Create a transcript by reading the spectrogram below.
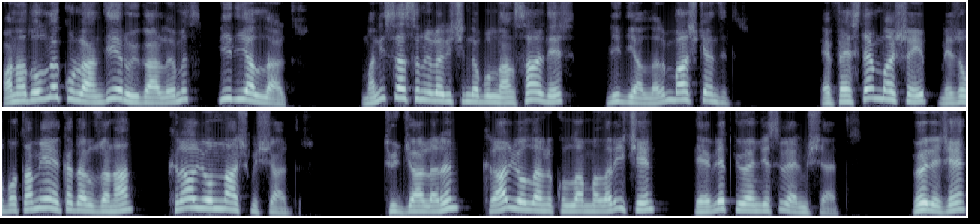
Anadolu'da kurulan diğer uygarlığımız Lidyalılardır. Manisa sınırları içinde bulunan Sardes, Lidyalıların başkentidir. Efes'ten başlayıp Mezopotamya'ya kadar uzanan kral yolunu açmışlardır. Tüccarların kral yollarını kullanmaları için devlet güvencesi vermişlerdir. Böylece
